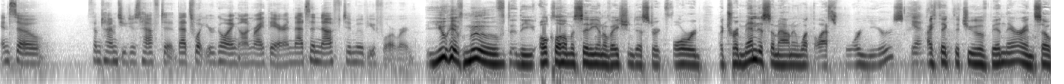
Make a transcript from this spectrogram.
And so sometimes you just have to that's what you're going on right there and that's enough to move you forward. You have moved the oklahoma city innovation district forward a tremendous amount in what the last four years? Yes. i think that you have been there and so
